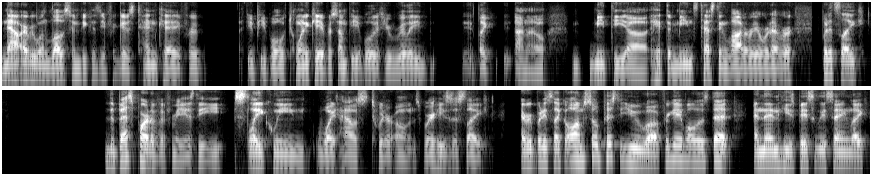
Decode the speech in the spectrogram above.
now everyone loves him because he forgives 10k for a few people 20k for some people if you're really like i don't know meet the uh hit the means testing lottery or whatever but it's like the best part of it for me is the slay queen white house twitter owns where he's just like everybody's like oh i'm so pissed that you uh, forgave all this debt and then he's basically saying like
